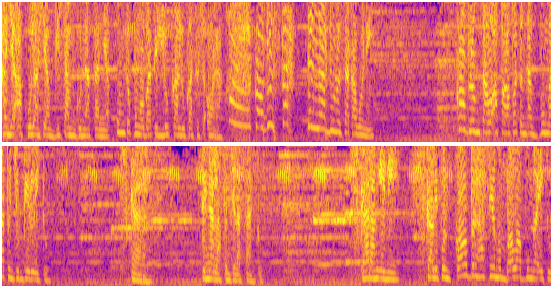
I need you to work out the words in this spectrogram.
Hanya akulah yang bisa menggunakannya untuk mengobati luka-luka seseorang. Ah, kau dusta. Dengar dulu Sakawuni. Kau belum tahu apa-apa tentang bunga tunjung biru itu. Sekarang, dengarlah penjelasanku. Sekarang ini, sekalipun kau berhasil membawa bunga itu,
